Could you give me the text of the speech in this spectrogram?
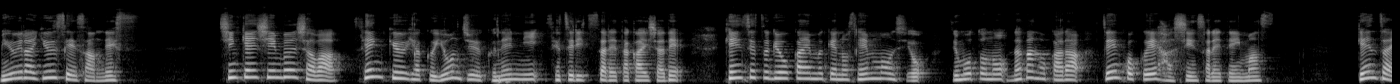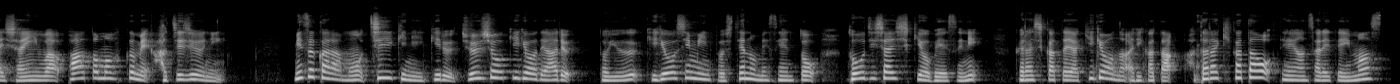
三浦雄生さんです。新県新聞社は1949年に設立された会社で、建設業界向けの専門誌を地元の長野から全国へ発信されています。現在社員はパートも含め80人。自らも地域に生きる中小企業であるという企業市民としての目線と当事者意識をベースに暮らし方や企業のあり方、働き方を提案されています。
